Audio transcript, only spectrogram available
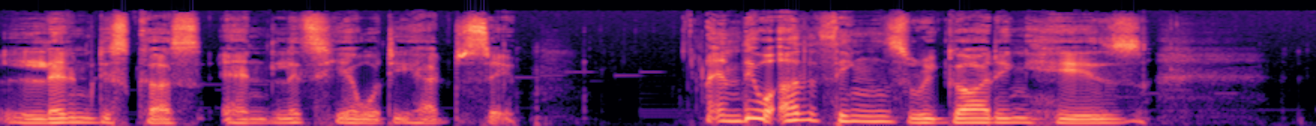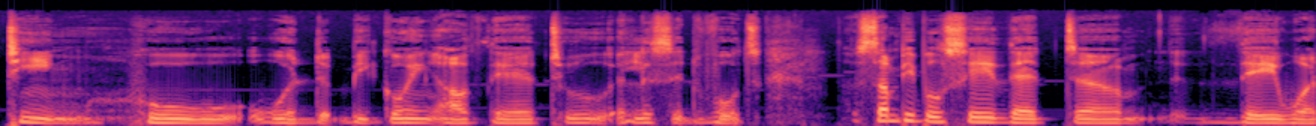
let him discuss, and let's hear what he had to say. And there were other things regarding his team who would be going out there to elicit votes. Some people say that um, they were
